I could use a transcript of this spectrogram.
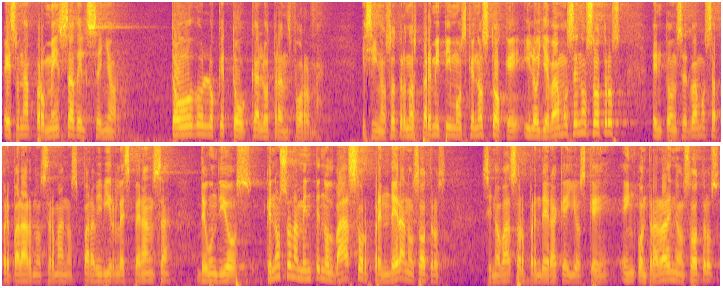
Es una promesa del Señor todo lo que toca lo transforma. Y si nosotros nos permitimos que nos toque y lo llevamos en nosotros, entonces vamos a prepararnos, hermanos, para vivir la esperanza de un Dios que no solamente nos va a sorprender a nosotros, sino va a sorprender a aquellos que encontrarán en nosotros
